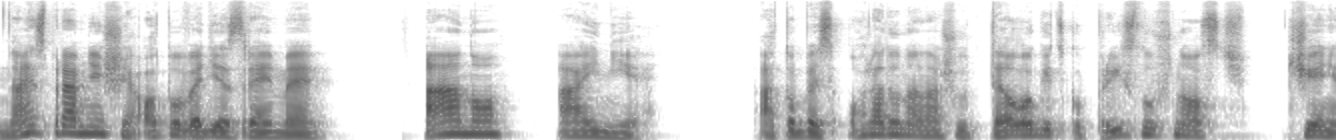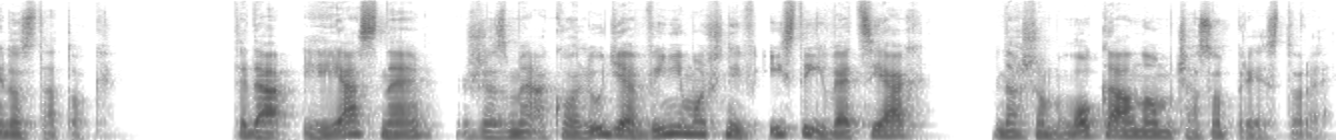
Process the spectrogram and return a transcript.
Najsprávnejšia odpoveď je zrejme áno aj nie. A to bez ohľadu na našu teologickú príslušnosť či je nedostatok. Teda je jasné, že sme ako ľudia vynimoční v istých veciach v našom lokálnom časopriestore.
